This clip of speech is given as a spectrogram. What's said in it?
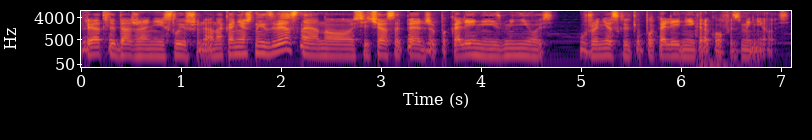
Вряд ли даже они и слышали. Она, конечно, известная, но сейчас, опять же, поколение изменилось. Уже несколько поколений игроков изменилось.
